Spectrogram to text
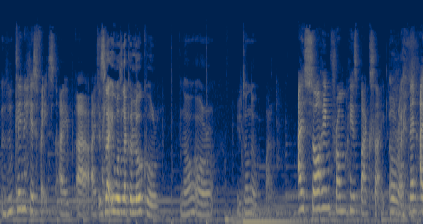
Mhm. cleaning his face. I, uh, I It's like it was like a local, no, or you don't know. Well, I saw him from his backside. All right. Then I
